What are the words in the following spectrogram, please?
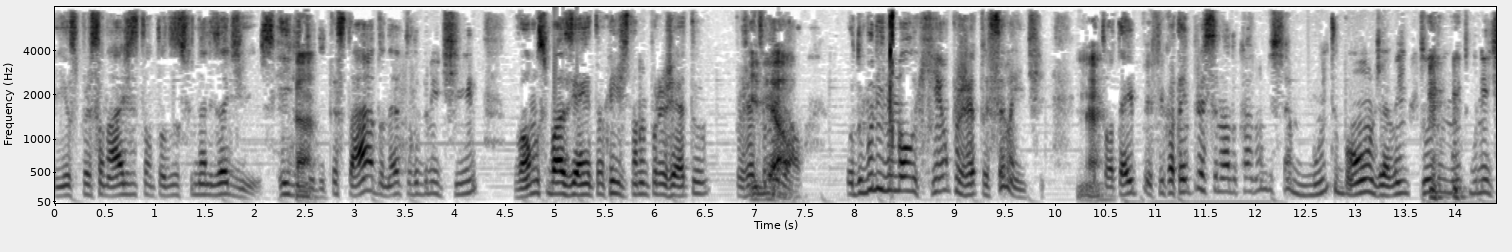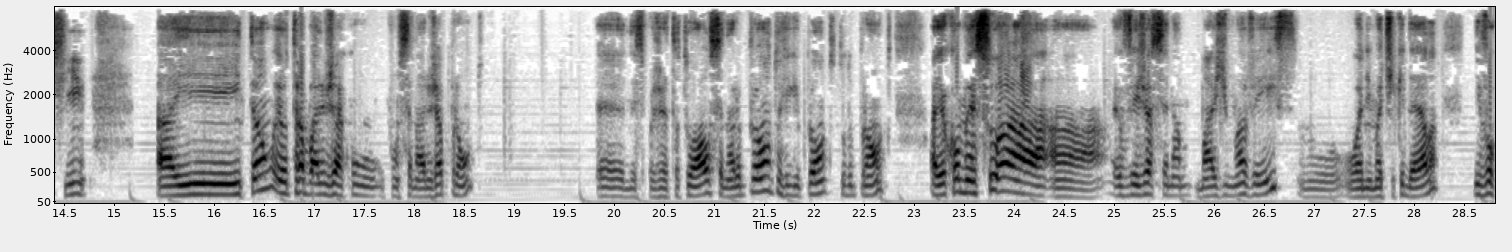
e os personagens estão todos finalizadinhos. Rig tá. tudo testado, né? Tudo bonitinho. Vamos basear então que a gente está num projeto, projeto legal. O do Menininho Maluquinho é um projeto excelente. É. Eu, até, eu fico até impressionado, caramba, isso é muito bom, já vem tudo muito bonitinho. Aí, então, eu trabalho já com, com o cenário já pronto. É, nesse projeto atual, cenário pronto, rig pronto, tudo pronto. Aí eu começo a, a, Eu vejo a cena mais de uma vez, o, o animatic dela, e vou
